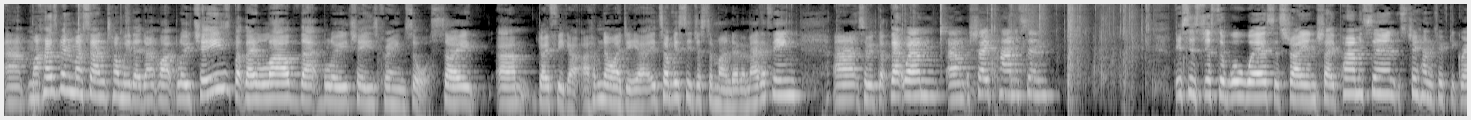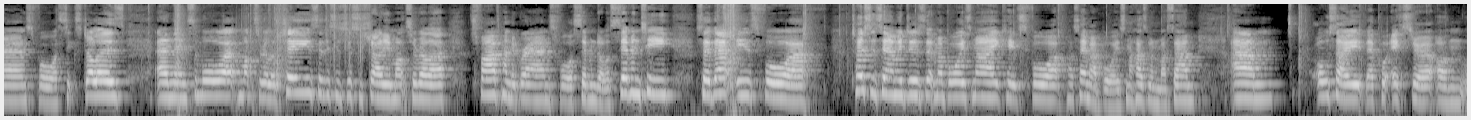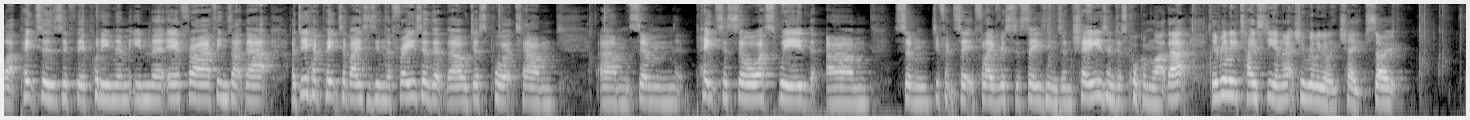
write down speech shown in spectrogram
Um, my husband and my son told me they don't like blue cheese, but they love that blue cheese cream sauce. So um, go figure. I have no idea. It's obviously just a mind over matter thing. Uh, so we've got that one. Um, Shea Parmesan. This is just the Woolworths Australian Shea Parmesan. It's 250 grams for $6. And then some more mozzarella cheese. So this is just Australian mozzarella. It's 500 grams for $7.70. So that is for toasted sandwiches that my boys make. It's for, I say my boys, my husband and my son. Um, also, they put extra on like pizzas if they're putting them in the air fryer, things like that. I do have pizza bases in the freezer that they'll just put um, um, some pizza sauce with um, some different Flavourista seasonings and cheese and just cook them like that. They're really tasty and they're actually really, really cheap. So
